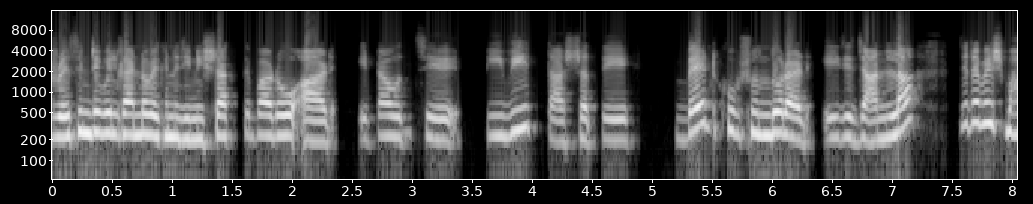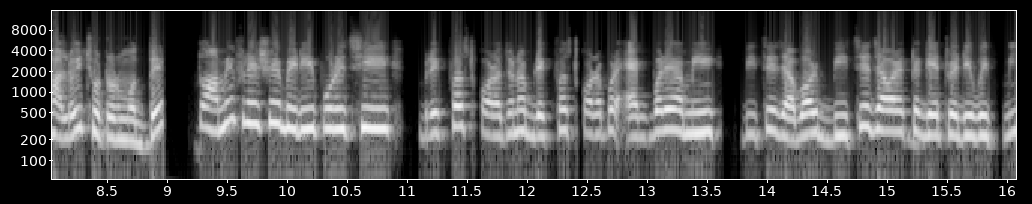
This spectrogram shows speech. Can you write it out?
ড্রেসিং টেবিল কাইন্ড অফ এখানে জিনিস রাখতে পারো। আর এটা হচ্ছে টিভি তার সাথে বেড খুব সুন্দর। আর এই যে জানলা, যেটা বেশ ভালোই ছোটোর মধ্যে। তো আমি ফ্রেশ হয়ে বেরিয়ে পড়েছি ব্রেকফাস্ট করার জন্য। ব্রেকফাস্ট করার পর একবারে আমি বিচে যাব। আর বিচে যাওয়ার একটা গেট রেডি উইথ মি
